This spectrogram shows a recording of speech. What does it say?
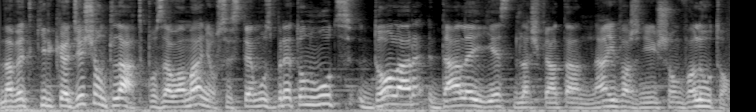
Nawet kilkadziesiąt lat po załamaniu systemu z Bretton Woods, dolar dalej jest dla świata najważniejszą walutą.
